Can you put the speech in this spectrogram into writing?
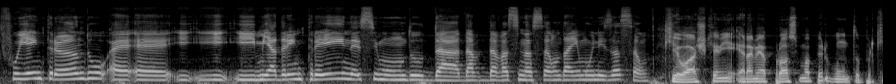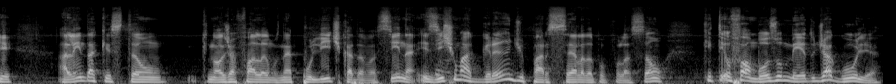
fui entrando é, é, e, e, me adentrei nesse mundo da, da, da, vacinação, da imunização. Que eu acho que era a minha próxima pergunta, porque além da questão que nós já falamos, né, política da vacina, existe Sim. uma grande parcela da população que tem o famoso medo de agulha.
